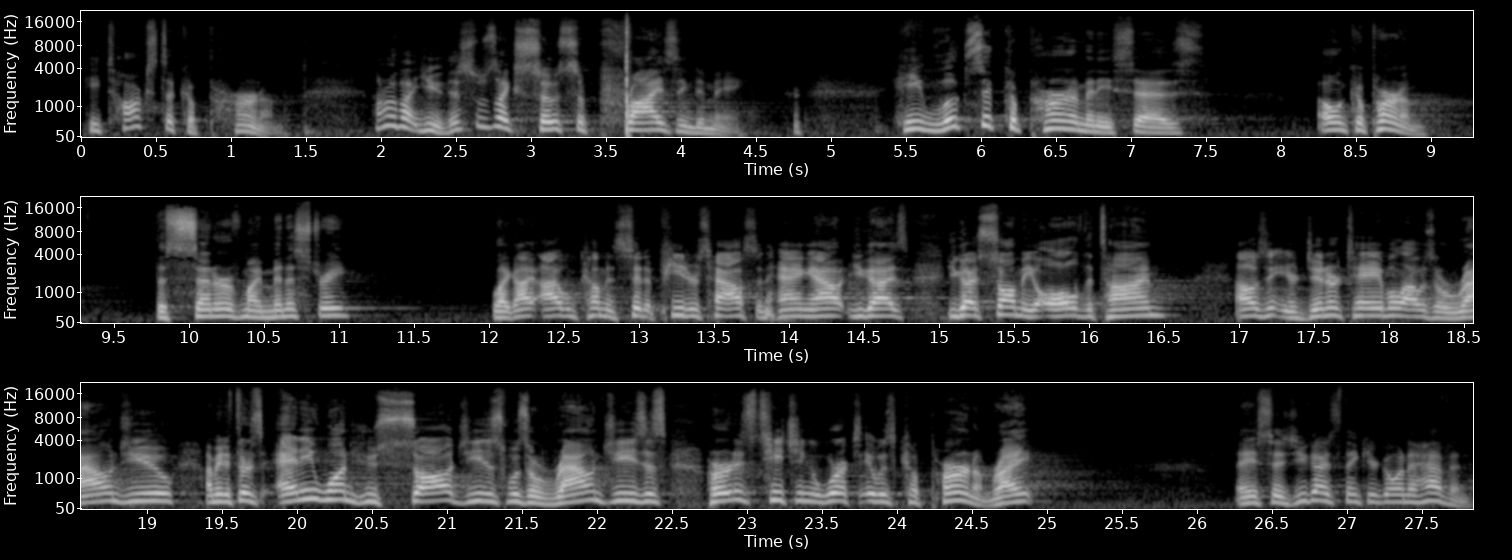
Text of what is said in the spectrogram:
He talks to Capernaum. I don't know about you, this was like so surprising to me. He looks at Capernaum and he says, Oh, in Capernaum, the center of my ministry. Like I, I would come and sit at Peter's house and hang out. You guys, you guys saw me all the time. I was at your dinner table. I was around you. I mean, if there's anyone who saw Jesus, was around Jesus, heard his teaching and works, it was Capernaum, right? And he says, You guys think you're going to heaven.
